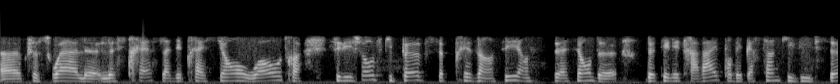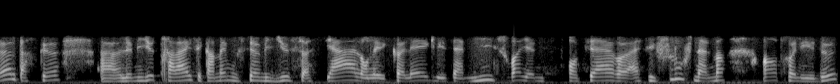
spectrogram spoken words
euh, que ce soit le, le, stress, la dépression ou autre. C'est des choses qui peuvent se présenter en situation de, de télétravail pour des personnes qui vivent seules parce que euh, le milieu de travail, c'est quand même aussi un milieu social. On a les collègues, les amis. Souvent, il y a une frontière euh, assez floue finalement entre les deux.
